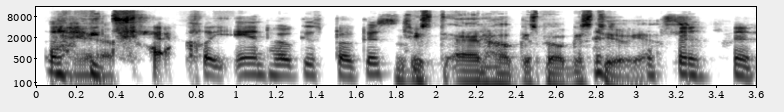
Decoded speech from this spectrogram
Yeah. exactly. And Hocus Pocus too. Just, and Hocus Pocus too, yes.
